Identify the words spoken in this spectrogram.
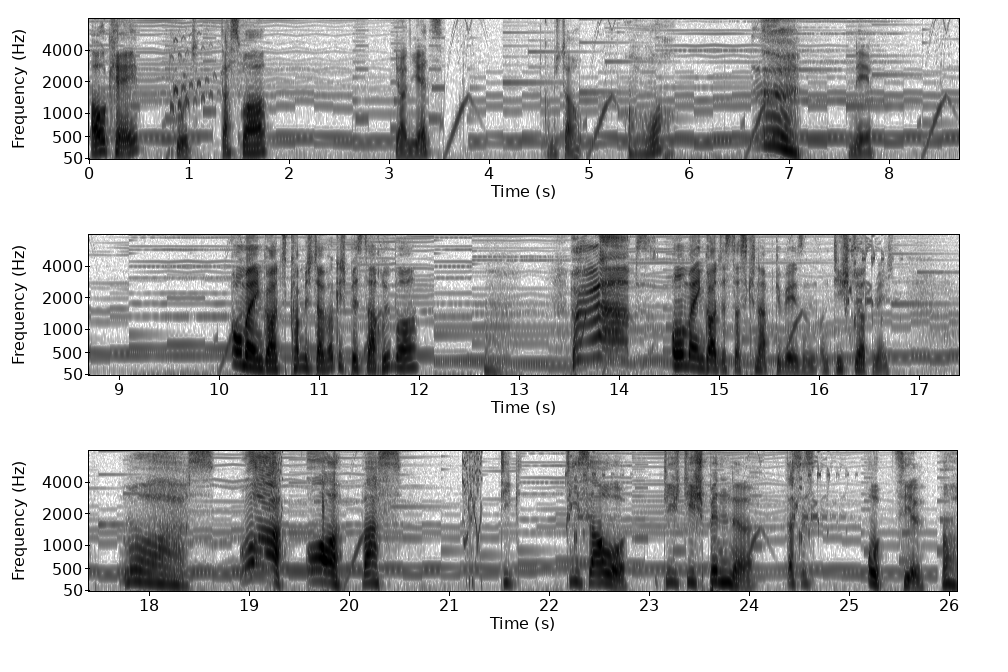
okay, gut. Das war... Ja, und jetzt? Komme ich da hoch? Äh, nee. Oh mein Gott, komme ich da wirklich bis darüber? Oh mein Gott, ist das knapp gewesen. Und die stört mich. Oh, oh, oh was? Die, die Sau. Die, die Spinne. Das ist... Oh, Ziel. Oh,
